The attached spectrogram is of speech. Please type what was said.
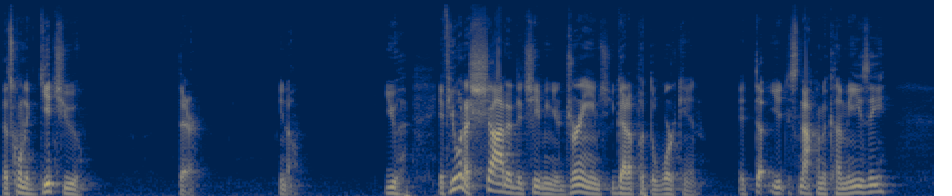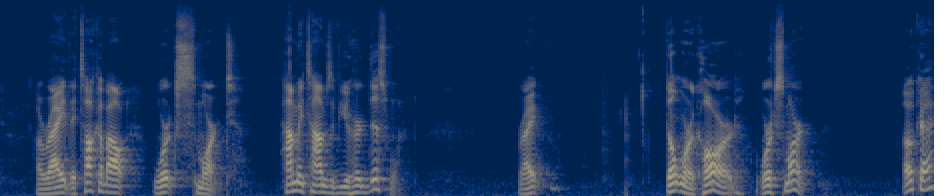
that's going to get you there. You know, you if you want a shot at achieving your dreams, you got to put the work in. It, it's not going to come easy. All right. They talk about work smart. How many times have you heard this one? Right? Don't work hard, work smart. Okay.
